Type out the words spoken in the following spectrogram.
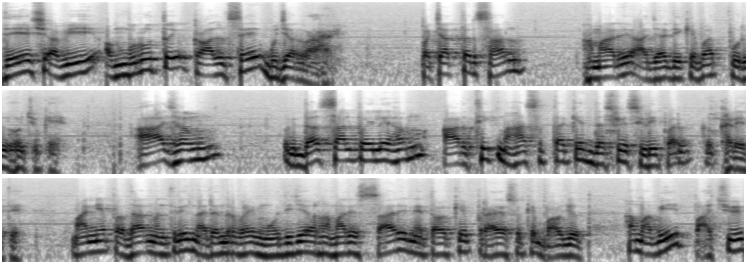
देश अभी अमृत काल से गुजर रहा है। पचहत्तर साल हमारे आज़ादी के बाद पूरे हो चुके हैं। आज हम, दस साल पहले हम आर्थिक महासत्ता के दसवें सीढ़ी पर खड़े थे। माननीय प्रधानमंत्री नरेंद्र भाई मोदी जी और हमारे सारे नेताओं के प्रयासों के बावजूद हम अभी पाँचवें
